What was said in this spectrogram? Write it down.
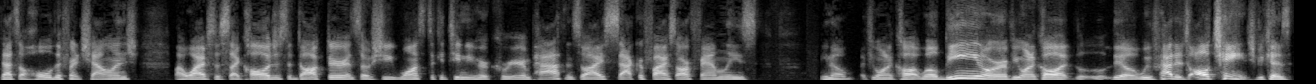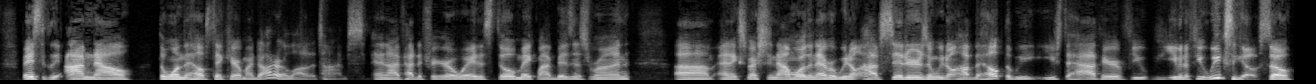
That's a whole different challenge. My wife's a psychologist, a doctor, and so she wants to continue her career and path. And so I sacrifice our family's you know, if you want to call it well-being or if you want to call it, you know, we've had it all change because basically I'm now the one that helps take care of my daughter a lot of the times, and I've had to figure a way to still make my business run. Um, and especially now more than ever, we don't have sitters and we don't have the help that we used to have here a few, even a few weeks ago. So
